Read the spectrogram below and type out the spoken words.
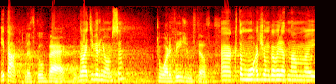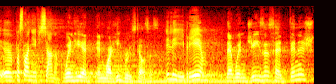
Итак, let's go back давайте вернемся to what Ephesians tells us. э, к тому, о чем говорят нам э, послание Ефесянам. When he had, and what Hebrews tells us, или евреям, that when Jesus had finished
